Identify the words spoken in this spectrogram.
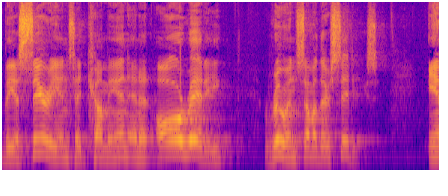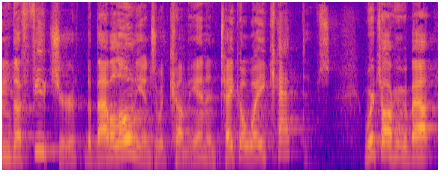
The Assyrians had come in and had already ruined some of their cities. In the future, the Babylonians would come in and take away captives. We're talking about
